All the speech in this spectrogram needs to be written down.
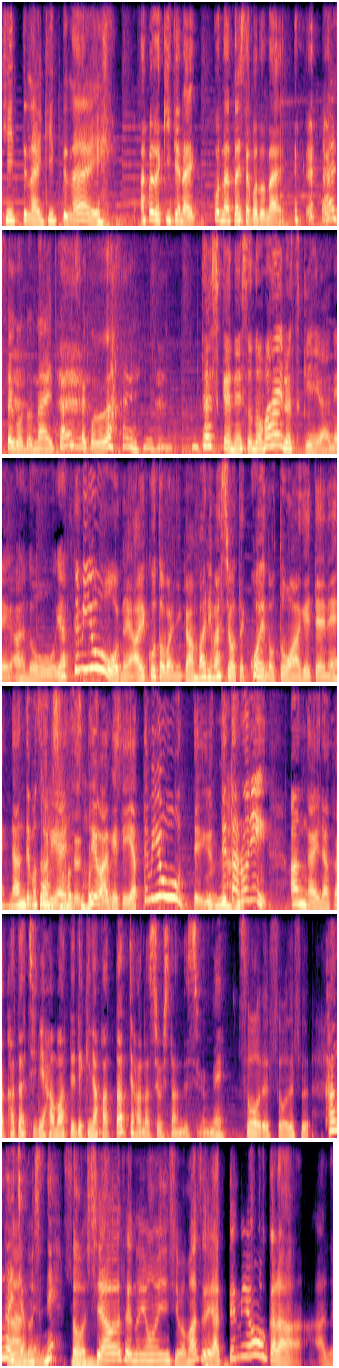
切ってない切ってないあまだ聞いてない。こんなん大したことない。大したことない。大したことない。確かねその前の月にはねあのやってみようをね。合言葉に頑張りましょうって声のトーンを上げてね。何でもとりあえず手を挙げてやってみようって言ってたのに案外なんか形にはまってできなかったって話をしたんですよね。そうですそうです。考えちゃうんだよね。そう、ん。幸せの要因子はまずやってみようからあの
